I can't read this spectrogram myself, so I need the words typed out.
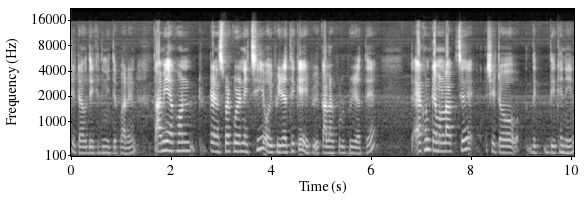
সেটাও দেখে নিতে পারেন। তো আমি এখন ট্রান্সফার করে নিচ্ছি ওই পিড়া থেকে, এই কালারফুল পিড়াতে তো এখন কেমন লাগছে সেটাও দেখে নিন।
